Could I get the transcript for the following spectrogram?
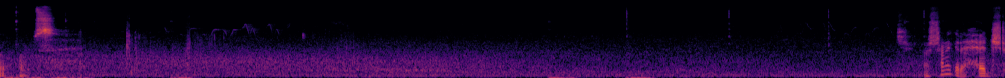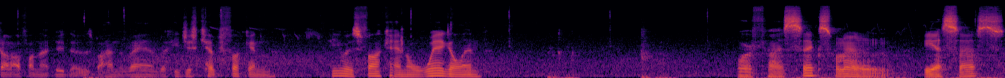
Oh, Oops. I was trying to get a headshot off on that dude that was behind the van, but he just kept fucking. He was fucking wiggling. Four, five, six. One on ESS.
